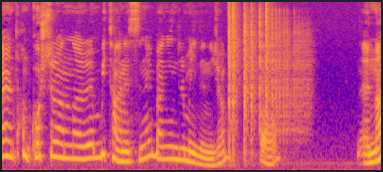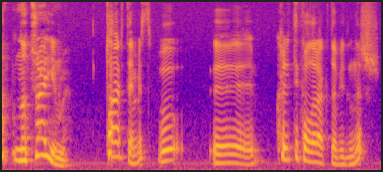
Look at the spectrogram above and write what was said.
Yani tam koşturanların bir tanesini ben indirmeyi deneyeceğim. Tamam. E, nat natural 20. Tertemiz. Bu e, kritik olarak da bilinir.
